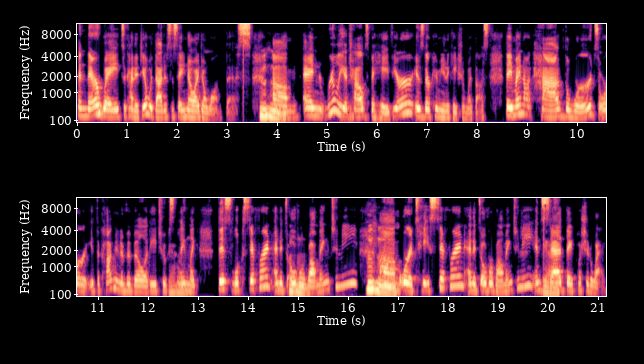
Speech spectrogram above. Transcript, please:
And their way to kind of deal with that is to say no i don't want this mm-hmm. um, and really a child's behavior is their communication with us they might not have the words or the cognitive ability to explain yeah. like this looks different and it's mm-hmm. overwhelming to me mm-hmm. um, or it tastes different and it's overwhelming to me instead yeah. they push it away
